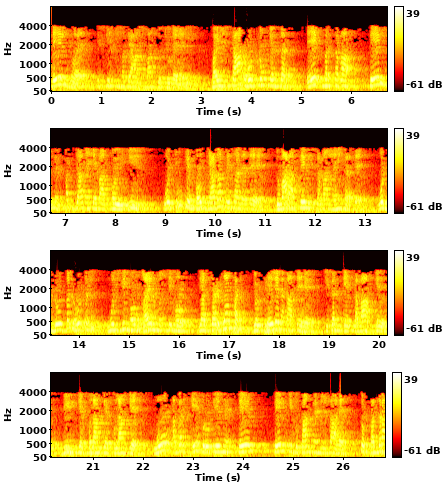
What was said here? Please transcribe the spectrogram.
तेल जो है, इसकी कीमतें आसमान को छूने लगी। फाइव स्टार होटलों के अंदर एक मरतबा तेल में पक जाने के बाद कोई चीज़, वो चूँकि बहुत ज़्यादा पैसा लेते हैं, दोबारा तेल इस्तेमाल नहीं करते। वो लोकल होटल मुस्लिम हो, गैर मुस्लिम हो, या सड़कों पर जो ठेले लगाते हैं, चिकन के, कबाब के, बीफ के, फुलां के फुलां के, वो अगर एक रुपये में तेल तेल की दुकान में मिलता है तो पंद्रह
